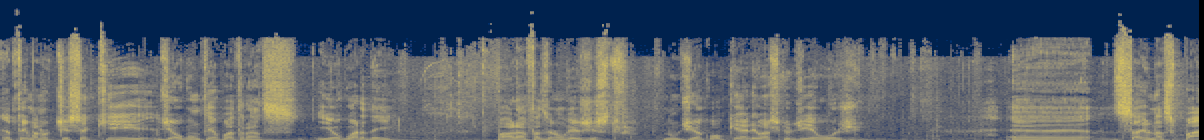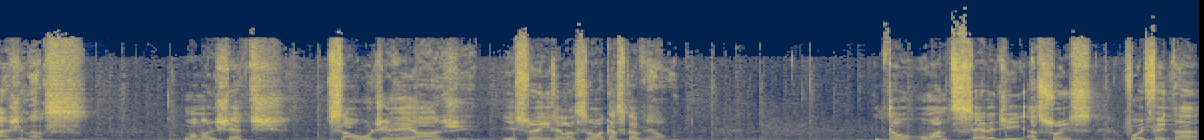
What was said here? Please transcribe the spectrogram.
eu tenho uma notícia aqui de algum tempo atrás e eu guardei para fazer um registro num dia qualquer, eu acho que o dia é hoje. É, saiu nas páginas uma manchete: Saúde reage. Isso é em relação a Cascavel. Então, uma série de ações foi feita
